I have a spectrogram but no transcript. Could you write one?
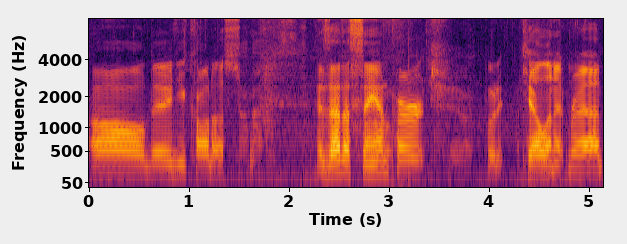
Oh, dude, you caught a. Is that a sand perch? Yeah, Put it, killing it, Brad.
